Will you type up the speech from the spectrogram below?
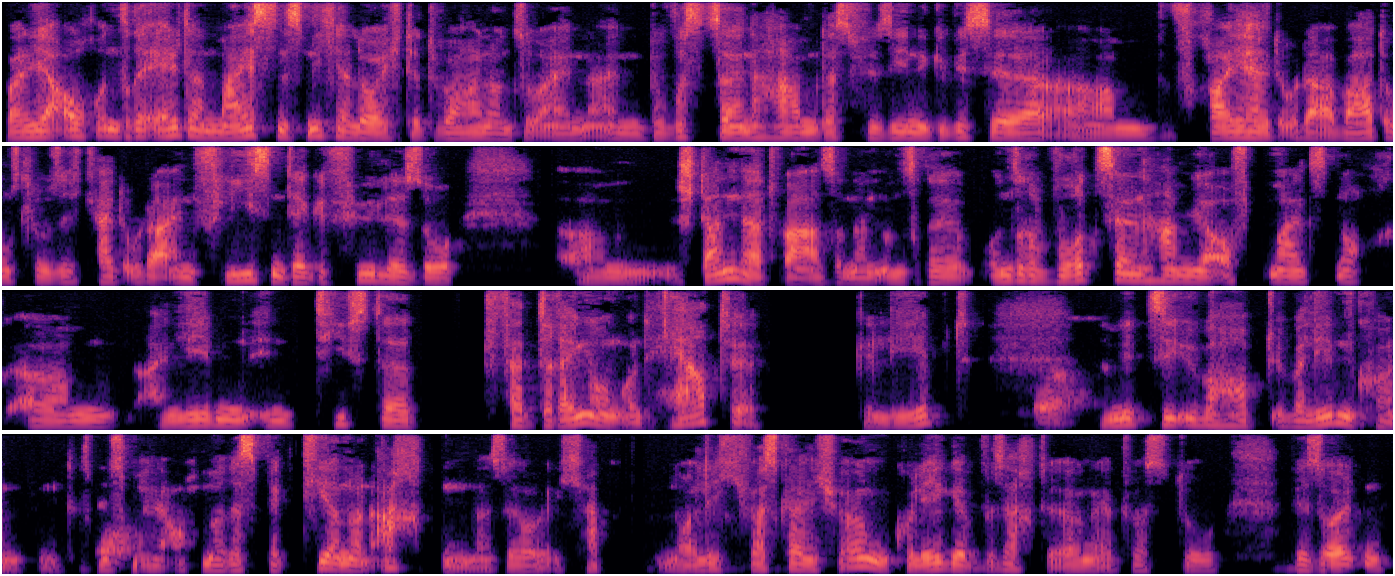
weil ja auch unsere Eltern meistens nicht erleuchtet waren und so ein, ein Bewusstsein haben, dass für sie eine gewisse ähm, Freiheit oder Erwartungslosigkeit oder ein Fließen der Gefühle so ähm, Standard war, sondern unsere, unsere Wurzeln haben ja oftmals noch ähm, ein Leben in tiefster Verdrängung und Härte gelebt, ja. damit sie überhaupt überleben konnten. Das ja. muss man ja auch mal respektieren und achten. Also ich habe neulich, ich weiß gar nicht, irgendein Kollege sagte irgendetwas, du, wir sollten,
